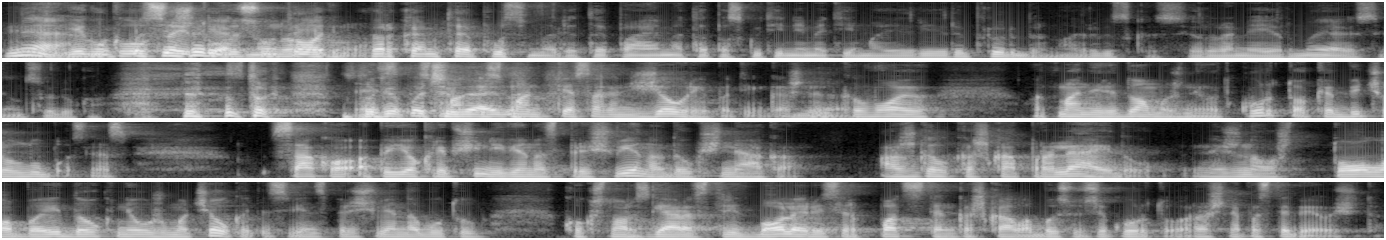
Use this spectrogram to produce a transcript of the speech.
Ne, Jeigu nu, klausai pasižiūrėk, visų nu, nurodymų. Tai per KMT pusmarį tai paėmė tą paskutinį metimą ir, ir priurbino ir viskas. Ir ramiai ir nuėjo jisai ant suliuko. Su tok- su tokiu Jis jis man tiesą sakant žiauriai patinka. Aš net galvoju, at man ir įdomu, žinai, at kur tokio bičio lubos, nes sako apie jo krepšinį vienas prieš vieną daug šneka. Aš gal kažką praleidau. Nežinau, aš to labai daug neužmačiau, kad jis vienas prieš vieną būtų koks nors geras streetballeris ir pats ten kažką labai susikurtų. Ar aš nepastebėjau šito?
